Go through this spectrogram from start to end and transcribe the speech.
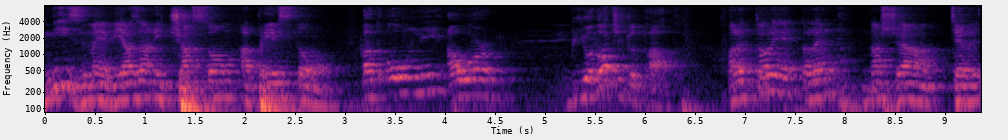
My sme viazaní časom a priestorom. but only our biological part. Ale to je len naša tele,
